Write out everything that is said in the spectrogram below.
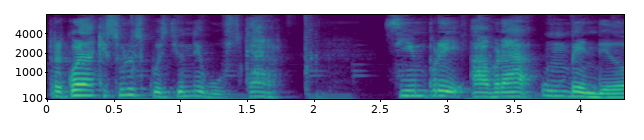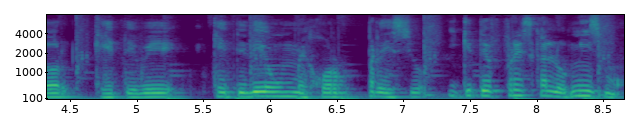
Recuerda que solo es cuestión de buscar. Siempre habrá un vendedor que te ve que te dé un mejor precio y que te ofrezca lo mismo.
